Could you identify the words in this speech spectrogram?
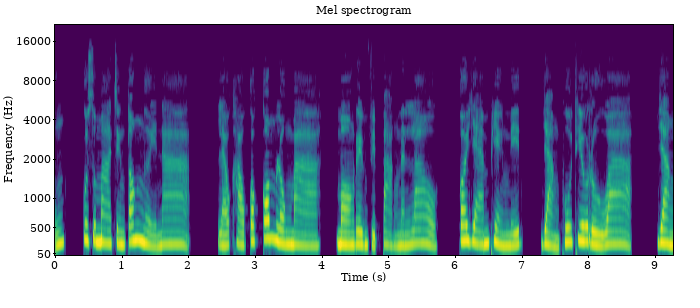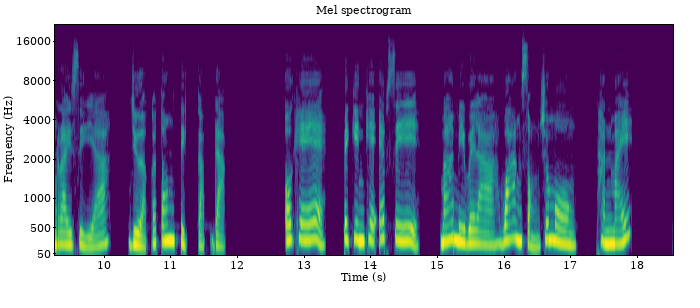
ง กุสุมาจึงต้องเงยหน้า แล้วเขาก็ก้มลงมา มองริมฝีปากนั้นเล่า ก็แย้มเพียงนิด อย่างผู้ที่รู้ว่า อย่างไรเสีย เหยื่อก็ต้องติดกับดัก โอเค ไปกิน KFC มามีเวลาว่างสองชั่วโมง ทันไหม ไป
